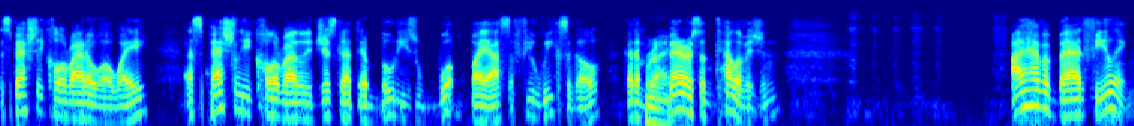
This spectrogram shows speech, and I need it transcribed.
especially Colorado away. Especially Colorado just got their booties whooped by us a few weeks ago, got Right. embarrassed on television. I have a bad feeling.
